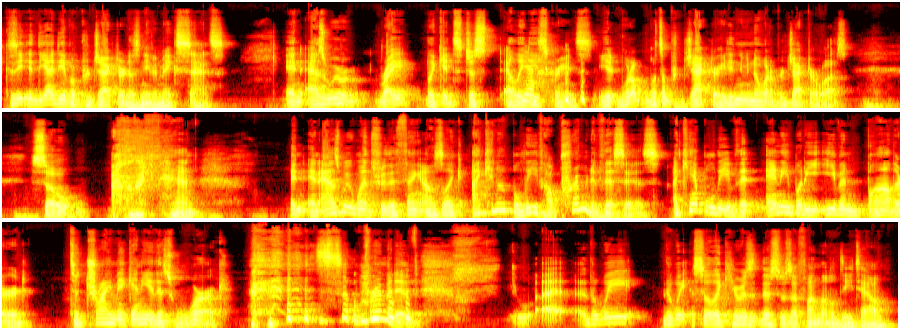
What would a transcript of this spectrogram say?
because the idea of a projector doesn't even make sense. And as we were right, like it's just LED Yeah. screens. You- what, what's a projector? He didn't even know what a projector was. So I'm like, man. And, and as we went through the thing, I was like, I cannot believe how primitive this is. I can't believe that anybody even bothered to try and make any of this work. it's so primitive. Uh, the way, the way, so like here was, this was a fun little detail.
